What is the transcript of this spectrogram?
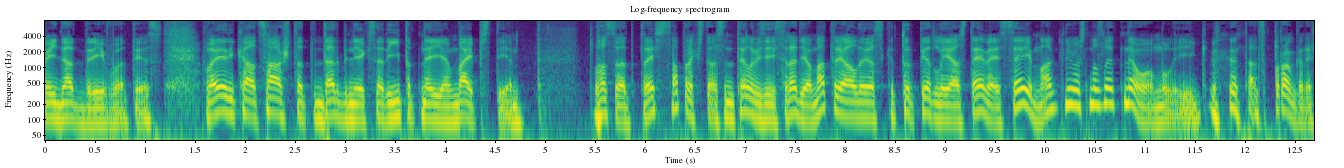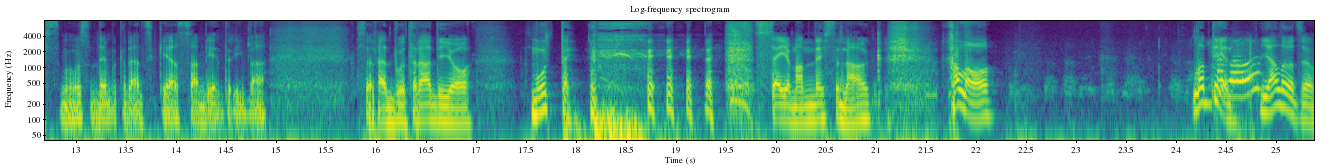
viņa atbrīvoties. Vai arī kāds ārštata darbinieks ar īpatnējiem vaipstiem. Lasot preses aprakstos un televīzijas radio materiālos, ka tur piedalījās TV seja, man kļūst mazliet neomulīgi. Tāds progress mūsu demokrātiskajā sabiedrībā. Tas varētu būt radio mute. Seja man nesanāk. Halo! Labdien! Halo. Jā, lūdzu!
